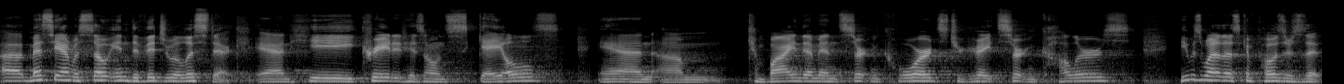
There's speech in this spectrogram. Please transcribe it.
uh, Messiaen was so individualistic, and he created his own scales and um, combined them in certain chords to create certain colors. He was one of those composers that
